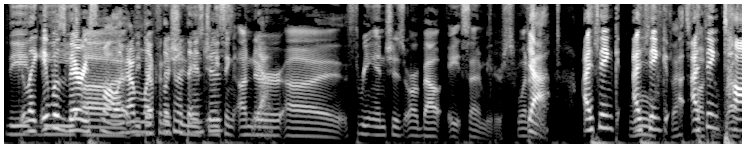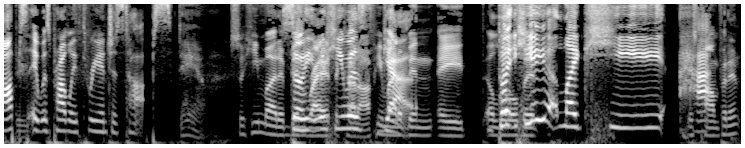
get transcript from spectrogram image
The Like, it was very uh, small. Like, I'm, like, looking at the inches. Anything under uh, three inches or about eight centimeters. Yeah. erect. I think. I think. I think rough, tops. dude. it was probably three inches tops. Damn. So he might have been So he- right he was- cutoff. He yeah. might have been a a but little he bit like he was ha- confident.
